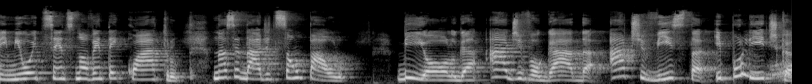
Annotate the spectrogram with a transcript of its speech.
em 1894, na cidade de São Paulo. Bióloga, advogada, ativista e política.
